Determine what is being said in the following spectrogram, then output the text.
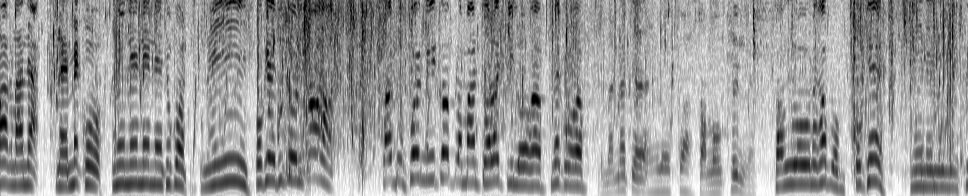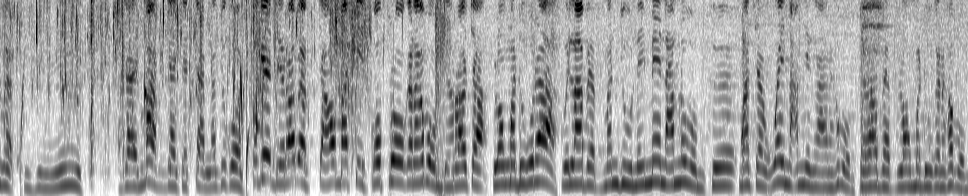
มากนะเนี่ยในแมคโครนี่นี่นี่นี่ทุกคนนี่โอเค ทุกคนก็ ปลาดุกพวกนี้ก็ประมาณตัวละกิโลครับแม่โคครับมันน่าจะโลกว่าสองโลครึ่งอะสองโลนะครับผมโอเคนี่นี่นี่นี่คือแบบอื้อหือใหญ่มากใหญ่จัดจันนะทุกคนโอเคเดี๋ยวเราแบบจะเอามาติดโกโปรกันนะครับผมเดี๋ยวเราจะลองมาดูนะเวลาแบบมันอยู่ในแม่น้ำนะผมคือมันจะว่ายน้ำยังไงนะครับผมเดี๋ยวเราแบบลองมาดูกันนะครับผม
